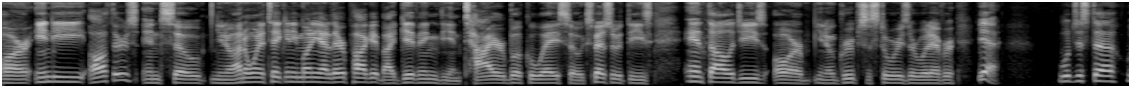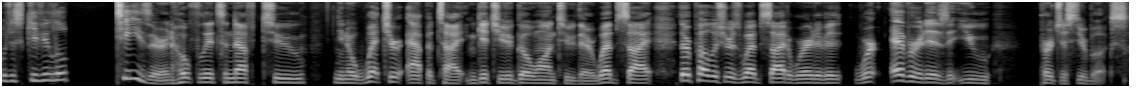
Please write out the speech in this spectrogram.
are indie authors. And so, you know, I don't want to take any money out of their pocket by giving the entire book away. So, especially with these anthologies or, you know, groups of stories or whatever, yeah, we'll just, uh, we'll just give you a little teaser and hopefully it's enough to you know, whet your appetite and get you to go on to their website, their publisher's website, or wherever it is that you purchase your books.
